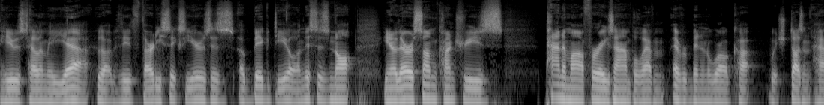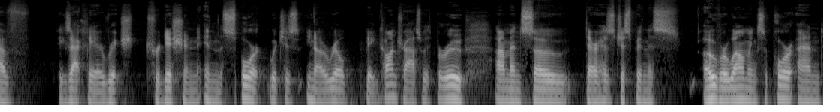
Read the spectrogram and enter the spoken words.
he was telling me, yeah, the the 36 years is a big deal, and this is not, you know, there are some countries, Panama, for example, haven't ever been in a World Cup, which doesn't have exactly a rich tradition in the sport, which is you know a real big contrast with Peru, um, and so there has just been this overwhelming support and.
